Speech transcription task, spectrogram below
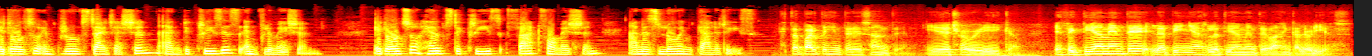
It also improves digestion and decreases inflammation. It also helps decrease fat formation and is low in calories. Esta parte es interesante y de hecho verídica. Efectivamente, la piña es relativamente baja en calorías.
